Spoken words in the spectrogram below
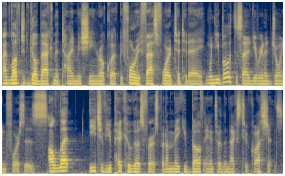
I'd love to go back in the time machine real quick before we fast forward to today. When you both decided you were going to join forces, I'll let each of you pick who goes first, but I'm to make you both answer the next two questions.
